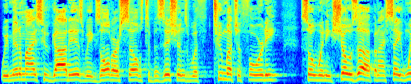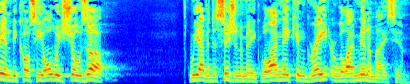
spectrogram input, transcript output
We minimize who God is. We exalt ourselves to positions with too much authority. So when He shows up, and I say when because He always shows up, we have a decision to make. Will I make Him great or will I minimize Him?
